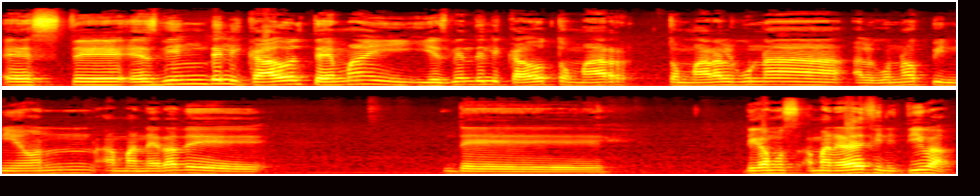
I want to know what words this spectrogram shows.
este es bien delicado el tema y, y es bien delicado tomar tomar alguna alguna opinión a manera de de digamos a manera definitiva.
